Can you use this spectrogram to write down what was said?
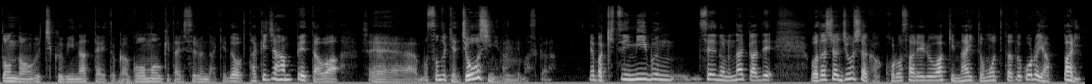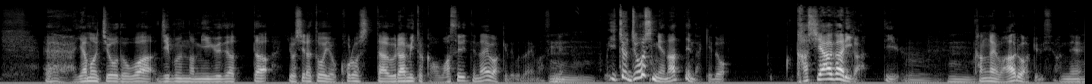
どんどん打ち首になったりとか拷問を受けたりするんだけど、竹地半平太は、えーその時は上司になってますから。やっぱきつい身分制度の中で、私は上司だから殺されるわけないと思ってたところ、やっぱり、えー山内陽道は自分の右腕だった吉田東洋を殺した恨みとかを忘れてないわけでございますね。うん一応上司にはなってんだけど、貸し上がりがっていううん。考えはあるわけですよね。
